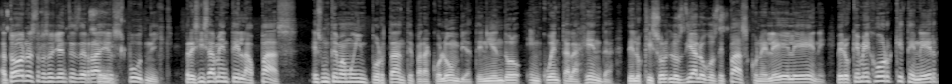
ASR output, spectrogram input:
A todos nuestros oyentes de Radio Sputnik, precisamente la paz es un tema muy importante para Colombia, teniendo en cuenta la agenda de lo que son los diálogos de paz con el ELN. Pero qué mejor que tener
